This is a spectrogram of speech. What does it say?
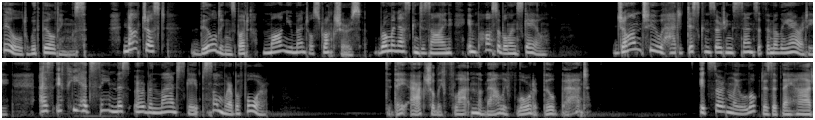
filled with buildings. Not just buildings, but monumental structures, Romanesque in design, impossible in scale. John, too, had a disconcerting sense of familiarity, as if he had seen this urban landscape somewhere before. Did they actually flatten the valley floor to build that? It certainly looked as if they had,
